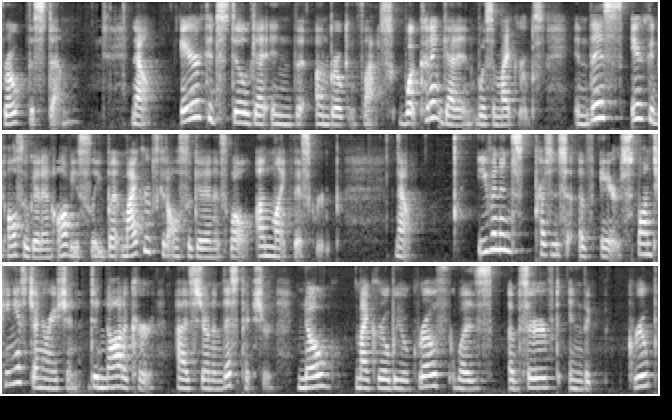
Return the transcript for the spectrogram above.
broke the stem. Now, Air could still get in the unbroken flask. What couldn't get in was the microbes. In this, air could also get in, obviously, but microbes could also get in as well, unlike this group. Now, even in presence of air, spontaneous generation did not occur, as shown in this picture. No microbial growth was observed in the group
